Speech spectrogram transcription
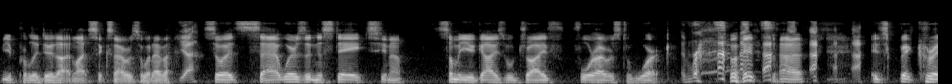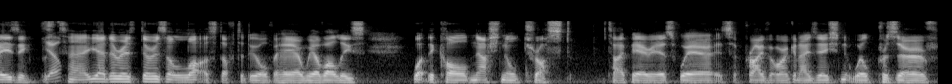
you probably do that in like six hours or whatever. Yeah. So it's uh, whereas in the states, you know, some of you guys will drive four hours to work. So it's uh, it's a bit crazy. But Yep. uh, yeah, there is there is a lot of stuff to do over here. We have all these what they call national trust type areas where it's a private organization that will preserve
